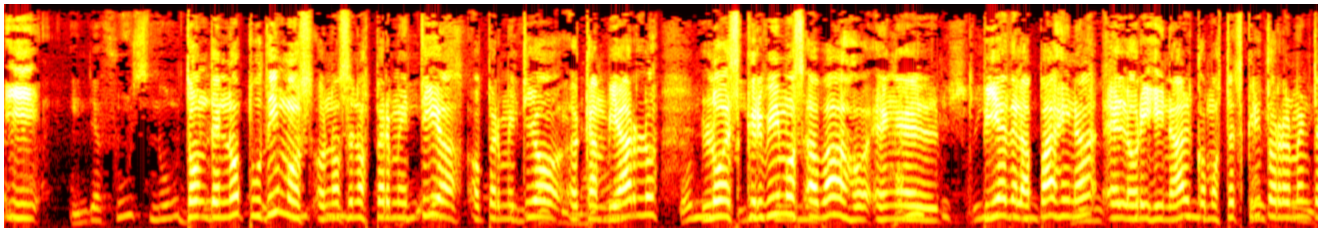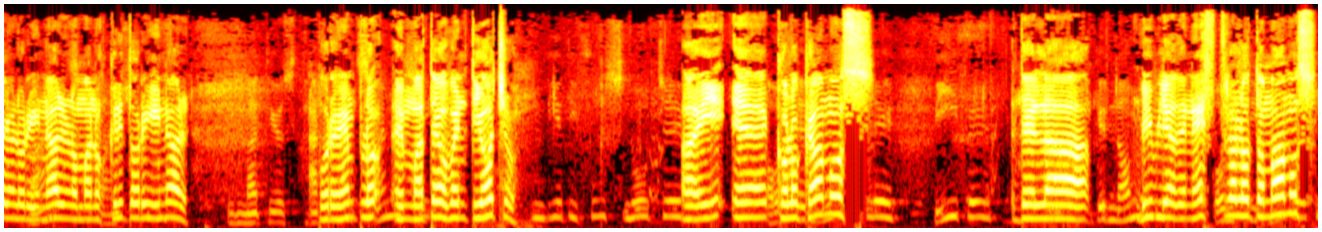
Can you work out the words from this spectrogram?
y donde no pudimos o no se nos permitía o permitió eh, cambiarlo, lo escribimos abajo en el pie de la página, el original, como está escrito realmente en el original, en los manuscritos original. Por ejemplo, en Mateo 28, haben wir die Fußnote ahí eh, colocamos de la Biblia de Nestra lo tomamos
